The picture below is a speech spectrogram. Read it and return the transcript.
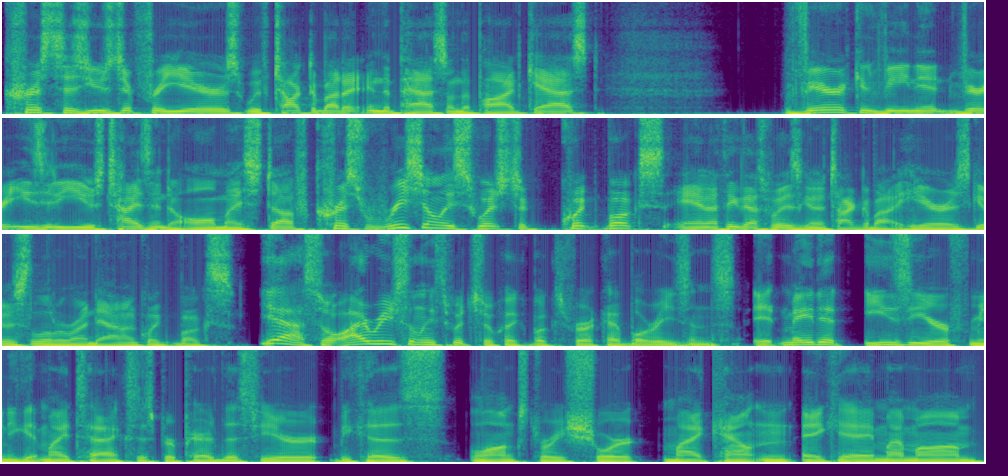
Chris has used it for years. We've talked about it in the past on the podcast. Very convenient, very easy to use, ties into all my stuff. Chris recently switched to QuickBooks, and I think that's what he's going to talk about here is give us a little rundown on QuickBooks. Yeah, so I recently switched to QuickBooks for a couple of reasons. It made it easier for me to get my taxes prepared this year because, long story short, my accountant, aka my mom,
